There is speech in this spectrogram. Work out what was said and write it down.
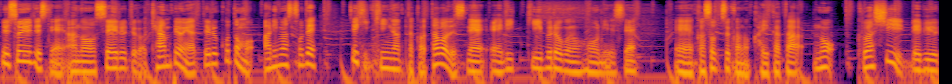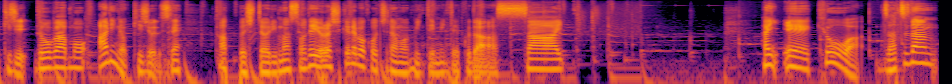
でそういうですね、あのセールというかキャンペーンをやってることもありますので、ぜひ気になった方はですね、リッキーブログの方にですね、えー、仮想通貨の買い方の詳しいレビュー記事、動画もありの記事をですね、アップしておりますので、よろしければこちらも見てみてください。はい、えー、今日は雑談、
